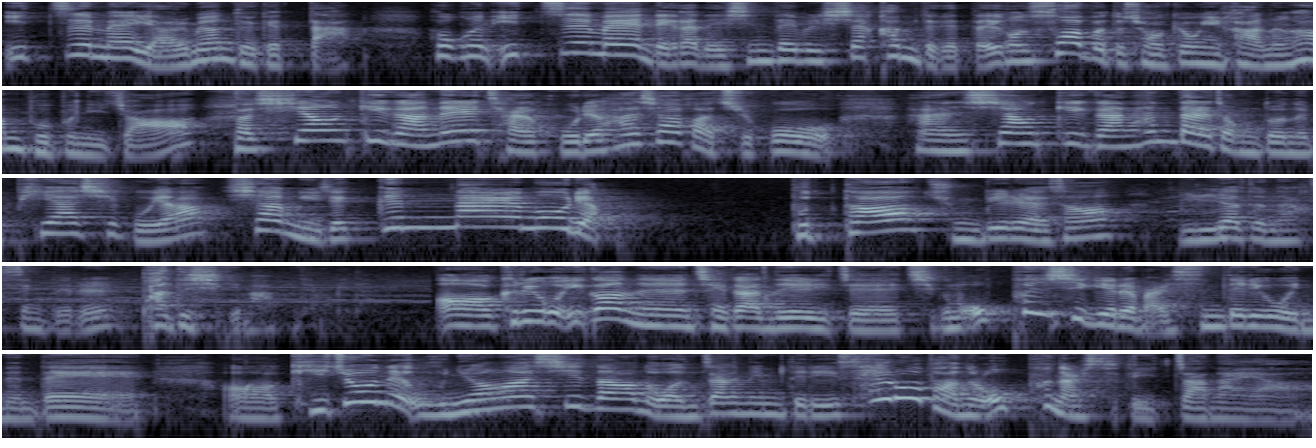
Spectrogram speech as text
이쯤에 열면 되겠다. 혹은 이쯤에 내가 내신 대비를 시작하면 되겠다. 이건 수업에도 적용이 가능한 부분이죠. 그래서 시험 기간을 잘 고려하셔 가지고 한 시험 기간 한 달 정도는 피하시고요. 시험이 이제 끝날 무렵 부터 준비를 해서 밀려드는 학생들을 받으시기만 됩니다. 어, 그리고 이거는 제가 늘 이제 지금 오픈 시기를 말씀드리고 있는데, 어, 기존에 운영하시던 원장님들이 새로 반을 오픈할 수도 있잖아요.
